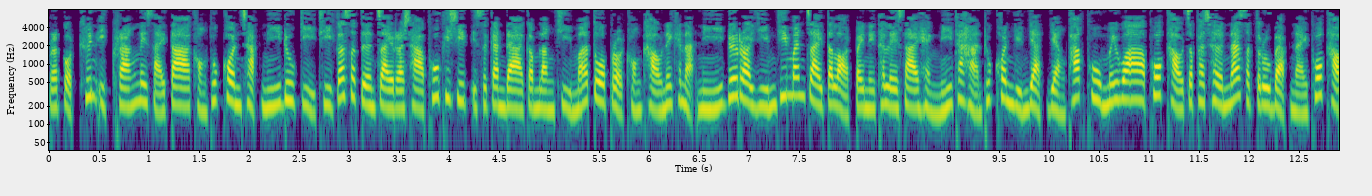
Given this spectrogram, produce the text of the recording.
ปรากฏขึ้นอีกครั้งในสายตาของทุกคนฉากนี้ดูกี่ทีก็สะเตือนใจราชาผู้พิชิตอิสกันดากำลังขี่ม้าตัวโปรดของเขาในขณะนี้ด้วยรอยยิ้มที่มั่นใจตลอดไปในทะเลทรายแห่งนี้ทหารทุกคนยืนหยัดอย่างภาคภูมิไม่ว่าพวกเขาจะเผชิญหน้าศัตรูแบบไหนพวกเขา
